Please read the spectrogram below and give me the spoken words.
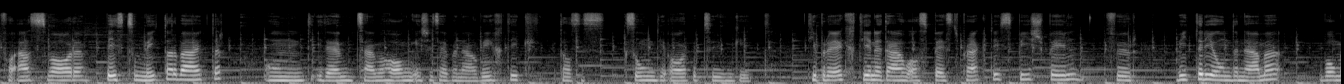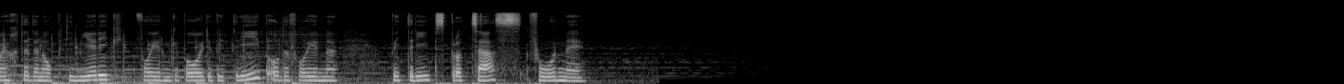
von Esswaren bis zum Mitarbeiter. Und in diesem Zusammenhang ist es eben auch wichtig, dass es gesunde Arbeitsräume gibt. Die Projekte dienen auch als Best Practice Beispiel für weitere Unternehmen, die eine Optimierung von ihrem Gebäudebetrieb oder von ihrem Betriebsprozess vornehmen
